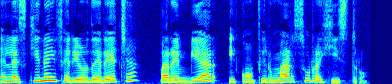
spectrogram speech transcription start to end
en la esquina inferior derecha para enviar y confirmar su registro.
